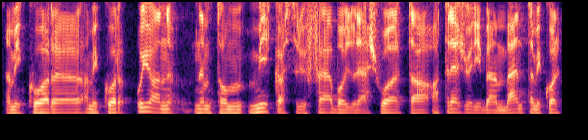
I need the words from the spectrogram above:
amikor, amikor olyan, nem tudom, mékaszerű felbojdulás volt a, a treasury-ben bent, amikor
